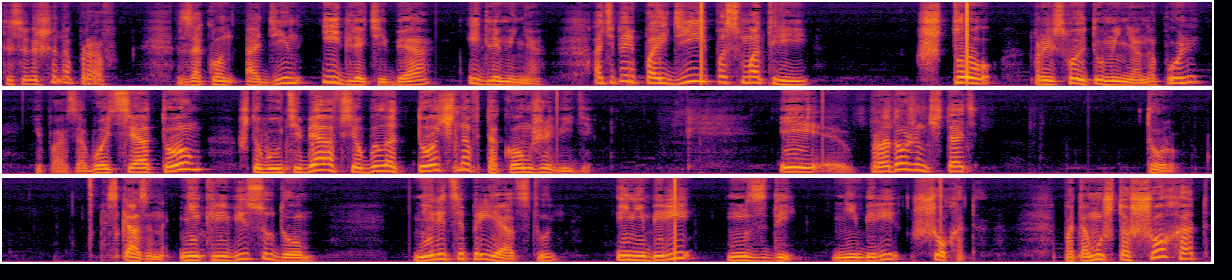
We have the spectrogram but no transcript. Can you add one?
Ты совершенно прав. Закон один и для тебя, и для меня. А теперь пойди и посмотри, что происходит у меня на поле, и позаботься о том, чтобы у тебя все было точно в таком же виде. И продолжим читать Тору. Сказано, не криви судом, не лицеприятствуй и не бери мзды, не бери шохота, потому что шохот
